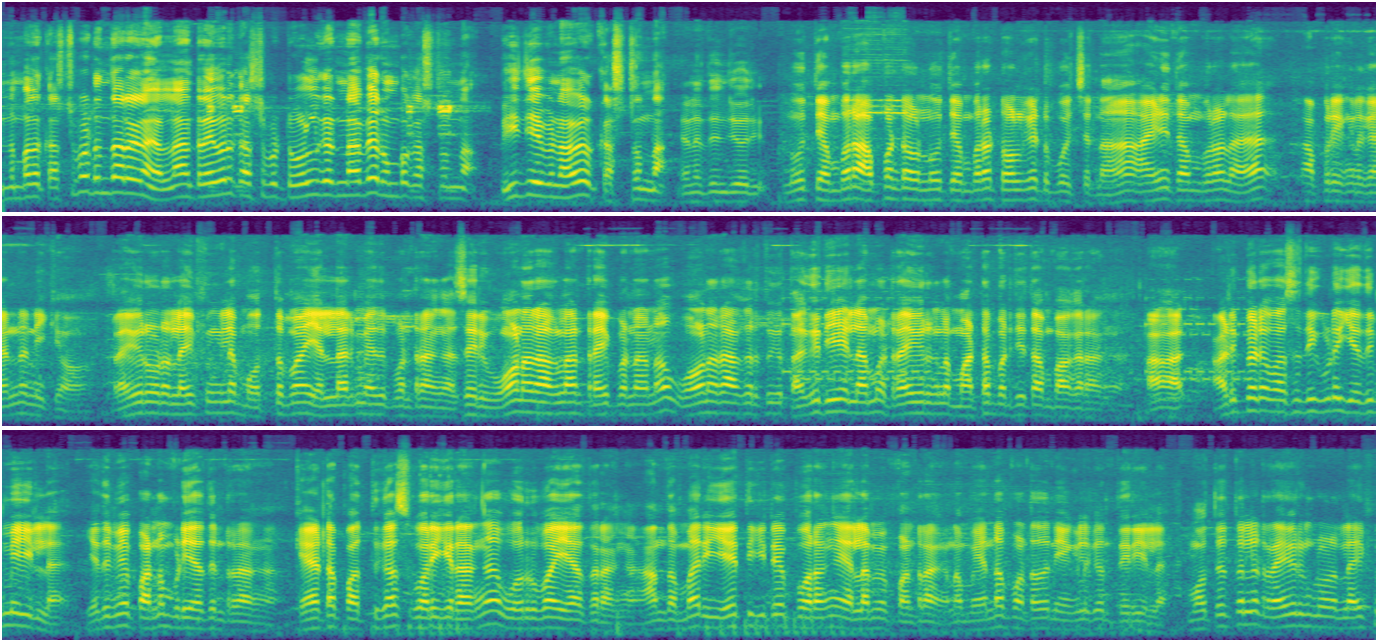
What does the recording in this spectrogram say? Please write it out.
அந்த மாதிரி கஷ்டப்பட்டு இருந்தாரு எல்லா டிரைவரும் கஷ்டப்பட்டு. டோல்கேட்னாவே ரொம்ப கஷ்டம் தான் பிஜேபினாவே கஷ்டம் தான் எனக்கு தெரிஞ்ச வரையும். நூற்றி ஐம்பது ரூபா அப் அண்ட் டவுன் நூற்றி ஐம்பது ரூபா டோல்கேட் போச்சுன்னா ஐநூற்றி ஐம்பது ரூபாவில் அப்புறம் எங்களுக்கு என்ன நிற்கும் டிரைவரோட லைஃபுங்களே மொத்தமாக எல்லாருமே இது பண்ணுறாங்க சரி ஓனர் ஆகலாம் ட்ரை பண்ணான்னா ஓனர் ஆகிறதுக்கு தகுதியே இல்லாமல் டிரைவருங்களை மட்டப்படுத்தி தான் பார்க்குறாங்க. அடிப்படை வசதி கூட எதுவுமே இல்லை. எதுவுமே பண்ண முடியாதுன்றாங்க. கேட்டால் பத்து காசு குறைக்கிறாங்க ஒரு ரூபாய் ஏற்றுறாங்க அந்த மாதிரி ஏற்றிக்கிட்டே போகிறாங்க எல்லாமே பண்ணுறாங்க நம்ம என்ன பண்ணுறதுன்னு எங்களுக்கும் தெரியல. மொத்தத்தில் டிரைவருங்களோட லைஃப்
